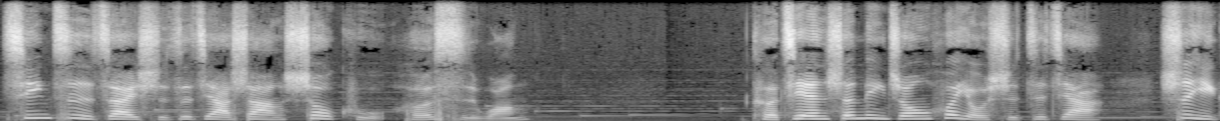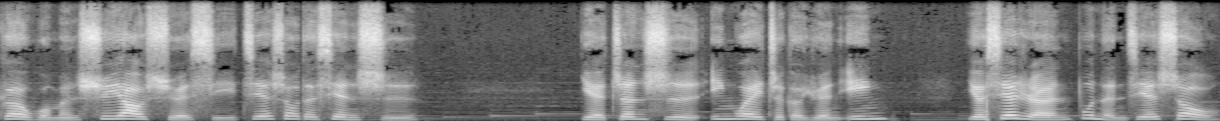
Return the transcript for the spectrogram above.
亲自在十字架上受苦和死亡，可见生命中会有十字架。是一个我们需要学习接受的现实。也正是因为这个原因，有些人不能接受，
